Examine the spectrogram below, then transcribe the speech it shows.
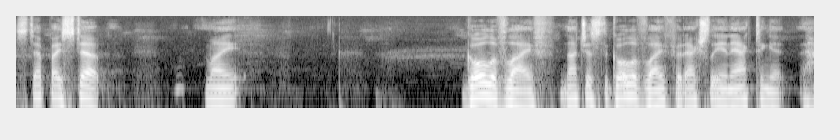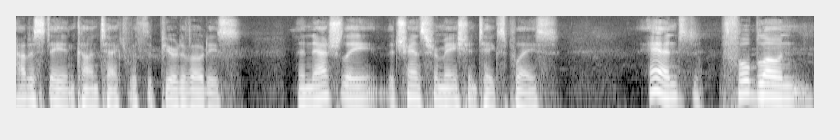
step by step my goal of life, not just the goal of life, but actually enacting it, how to stay in contact with the pure devotees. Then naturally the transformation takes place. And full blown,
